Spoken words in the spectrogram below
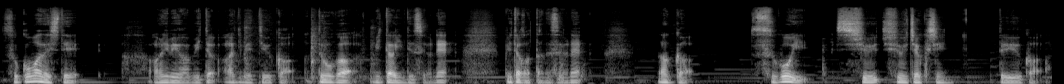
そこまでして、アニメが見た、アニメっていうか、動画見たいんですよね。見たかったんですよね。なんか、すごい執着心っていうか、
